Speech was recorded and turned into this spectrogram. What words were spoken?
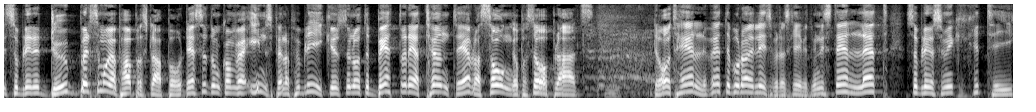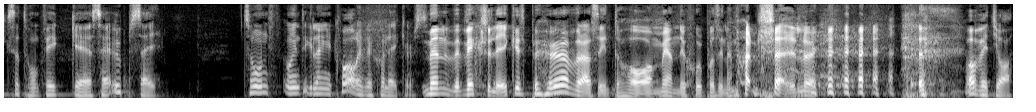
så blir det dubbelt så många papperslappar och dessutom kommer vi ha inspelat publikljud som låter bättre än era töntiga jävla sånger på ståplats. Dra åt helvete borde Elisabeth ha skrivit, men istället så blev det så mycket kritik så att hon fick eh, säga upp sig. Så hon, hon är inte längre kvar i Växjö Lakers. Men Växjö Lakers behöver alltså inte ha människor på sina matcher, eller Vad vet jag.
